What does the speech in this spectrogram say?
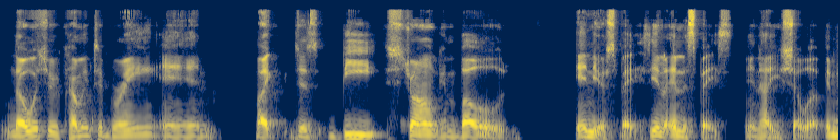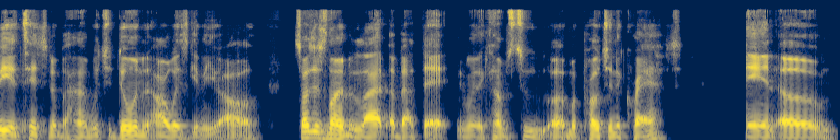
know what you're coming to bring, and like just be strong and bold in your space, you know, in the space and how you show up and be intentional behind what you're doing and always giving your all. So I just learned a lot about that when it comes to um, approaching the craft. And um,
